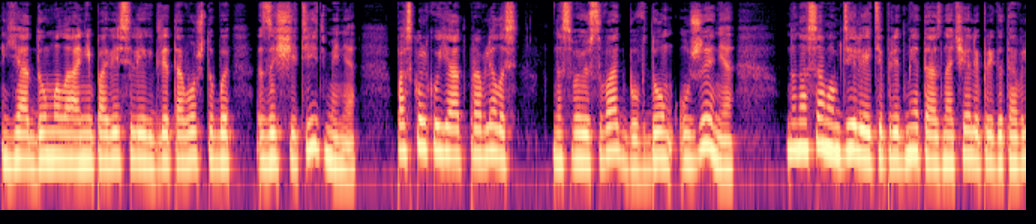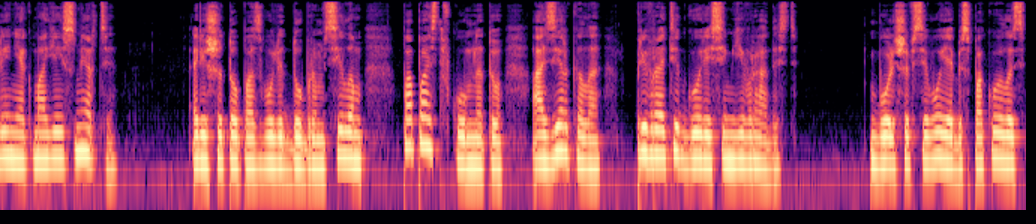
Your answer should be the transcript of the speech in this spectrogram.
Я думала, они повесили их для того, чтобы защитить меня, поскольку я отправлялась на свою свадьбу в дом у Женя, но на самом деле эти предметы означали приготовление к моей смерти. Решето позволит добрым силам попасть в комнату, а зеркало превратит горе семьи в радость. Больше всего я беспокоилась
